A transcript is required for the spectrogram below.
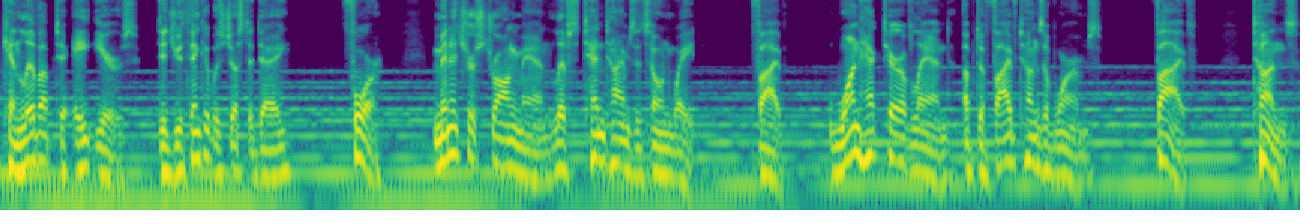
can live up to eight years. Did you think it was just a day? Four, miniature strongman lifts 10 times its own weight. Five, one hectare of land, up to five tons of worms. Five, tons,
